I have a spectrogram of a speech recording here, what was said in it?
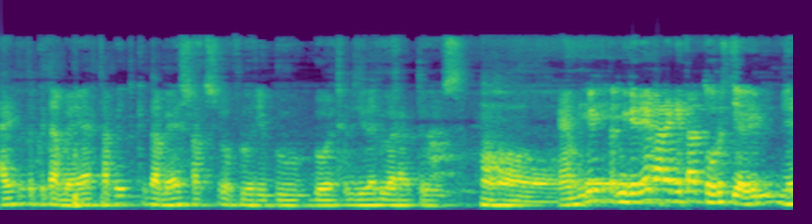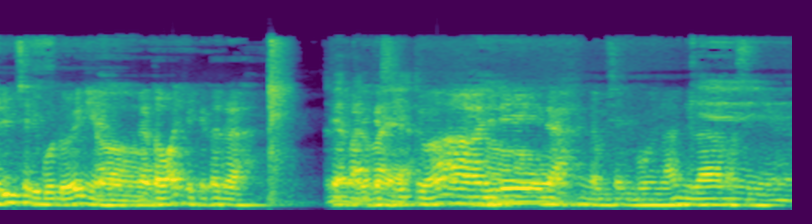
Akhirnya tetap kita bayar tapi kita bayar seratus dua puluh ribu bukan satu juta dua ratus. Oh. Ya mungkin mikirnya karena kita turis jadi jadi bisa dibodohin ya. Oh. nggak tahu aja kita udah tiap hari ke ya. situ. Ah, jadi udah nggak bisa dibohongin lagi lah pastinya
